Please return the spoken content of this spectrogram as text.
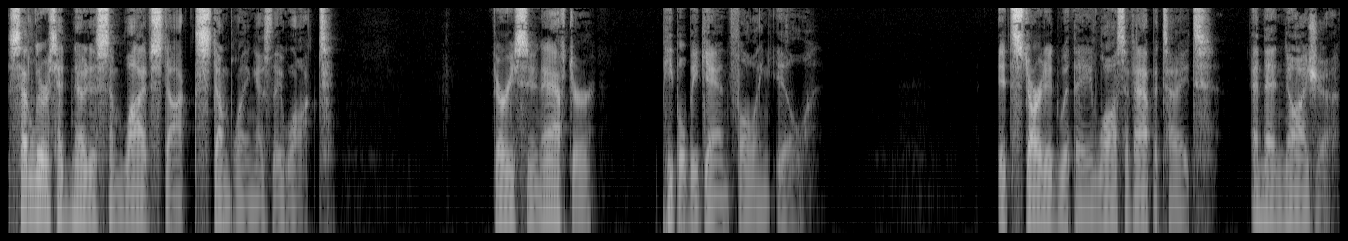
settlers had noticed some livestock stumbling as they walked. Very soon after, people began falling ill. It started with a loss of appetite and then nausea,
